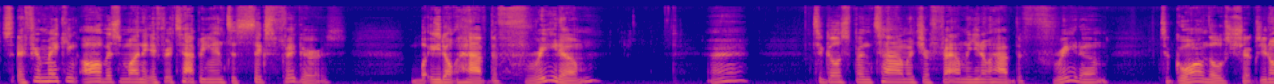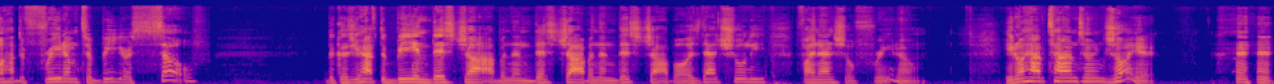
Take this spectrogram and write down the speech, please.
So if you're making all this money, if you're tapping into six figures, but you don't have the freedom, right? to go spend time with your family. You don't have the freedom to go on those trips. You don't have the freedom to be yourself because you have to be in this job and then this job and then this job. Or oh, is that truly financial freedom? You don't have time to enjoy it.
